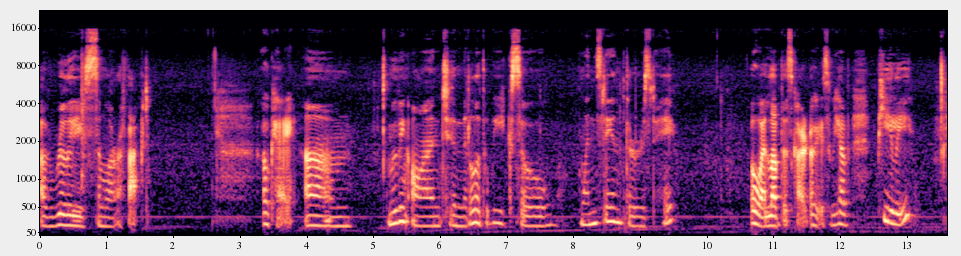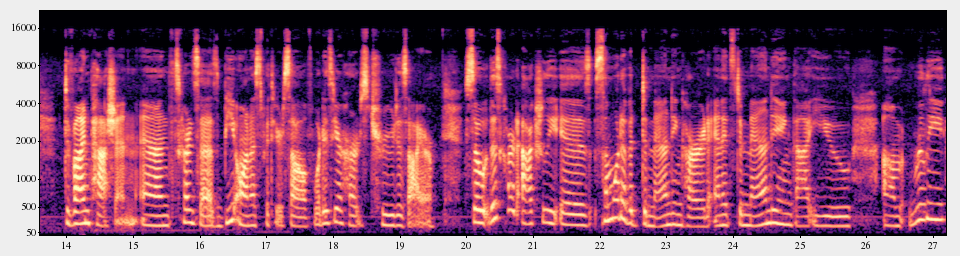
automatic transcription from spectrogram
a really similar effect. Okay, um, moving on to the middle of the week. So Wednesday and Thursday. Oh, I love this card. Okay, so we have Pele, Divine Passion, and this card says, Be honest with yourself. What is your heart's true desire? So, this card actually is somewhat of a demanding card, and it's demanding that you um, really,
